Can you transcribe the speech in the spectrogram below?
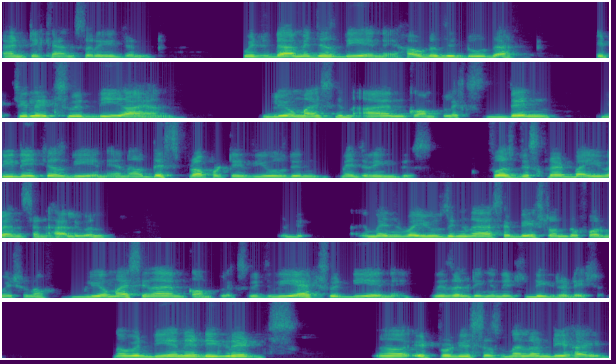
anti-cancer agent which damages DNA. How does it do that? It chelates with the iron. Bleomycin iron complex then denatures DNA. Now this property is used in measuring this. First described by Evans and Halliwell measured by using an assay based on the formation of bleomycin iron complex, which reacts with DNA, resulting in its degradation. Now, when DNA degrades, uh, it produces malondialdehyde,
